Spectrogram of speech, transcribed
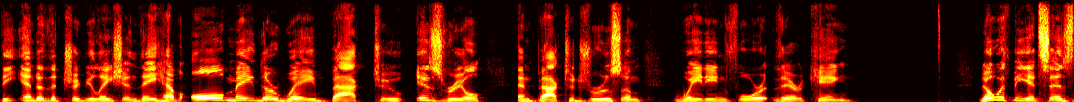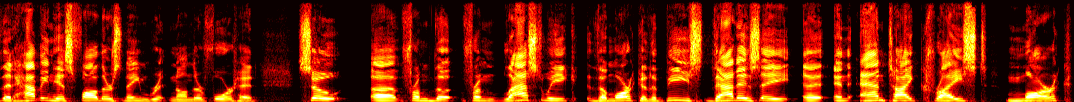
the end of the tribulation, they have all made their way back to Israel and back to Jerusalem, waiting for their king. Know with me, it says that having his father's name written on their forehead. So uh, from the from last week, the mark of the beast, that is a, a an antichrist mark,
